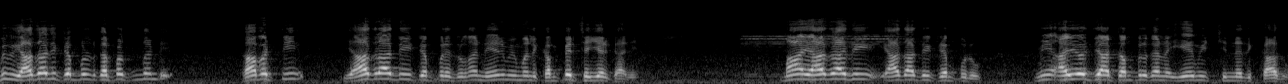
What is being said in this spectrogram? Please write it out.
మీకు యాదాద్రి టెంపుల్ కనపడుతుందండి? కాబట్టి యాదాద్రి టెంపుల్ ఎదురుగా నేను మిమ్మల్ని కంపేర్ చెయ్యరు కానీ మా యాదాద్రి యాదాద్రి టెంపుల్ మీ అయోధ్య టెంపుల్ కన్నా ఏమి చిన్నది కాదు.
